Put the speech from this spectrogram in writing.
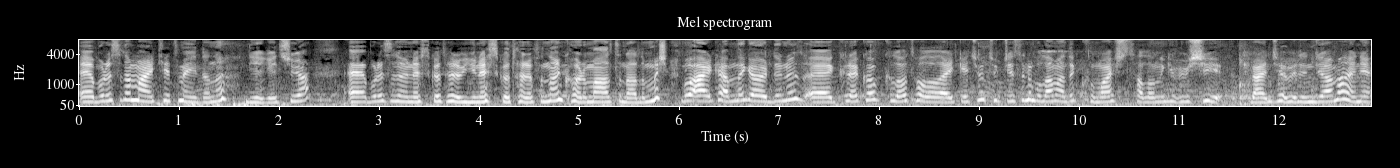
Ee, burası da market meydanı diye geçiyor. Ee, burası da UNESCO, tarafı, UNESCO tarafından koruma altına alınmış. Bu arkamda gördüğünüz e, Krakow Cloth Hall olarak geçiyor. Türkçesini bulamadık. Kumaş salonu gibi bir şey bence birinci ama hani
